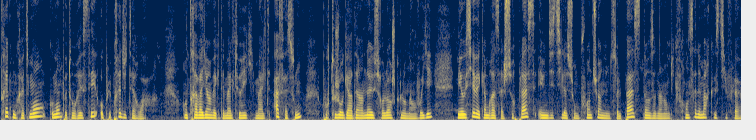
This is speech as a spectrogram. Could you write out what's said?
Très concrètement, comment peut-on rester au plus près du terroir? En travaillant avec des malteries qui maltent à façon, pour toujours garder un œil sur l'orge que l'on a envoyé, mais aussi avec un brassage sur place et une distillation pointue en une seule passe dans un alambic français de marque Stifler.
